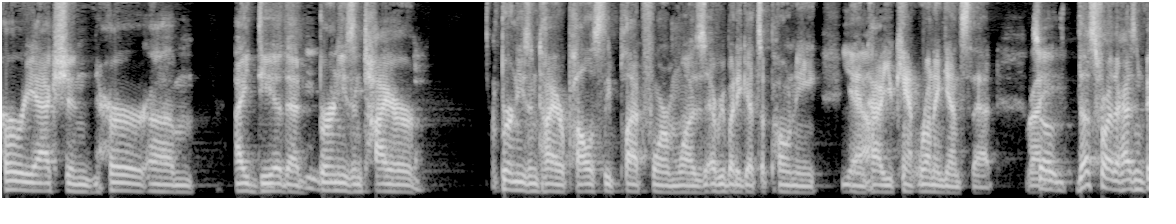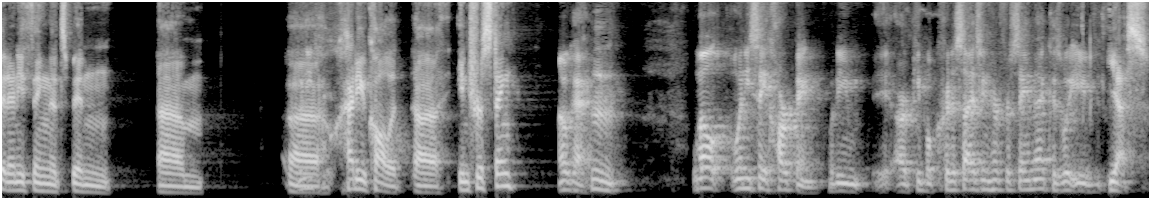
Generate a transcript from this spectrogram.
her reaction, her um, idea that Bernie's entire Bernie's entire policy platform was everybody gets a pony yeah. and how you can't run against that. Right. So thus far, there hasn't been anything that's been, um, uh, how do you call it? Uh, interesting. okay. Hmm. Well, when you say harping, what do you are people criticizing her for saying that? Because what you Yes.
